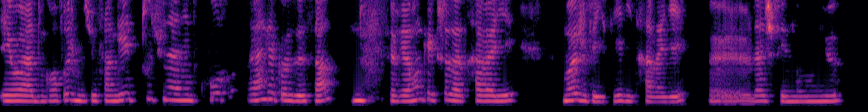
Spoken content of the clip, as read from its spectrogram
et, voilà, donc en fait, je me suis flinguée toute une année de cours rien qu'à cause de ça. C'est vraiment quelque chose à travailler. Moi, je vais essayer d'y travailler. Euh, là, je fais mon mieux,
